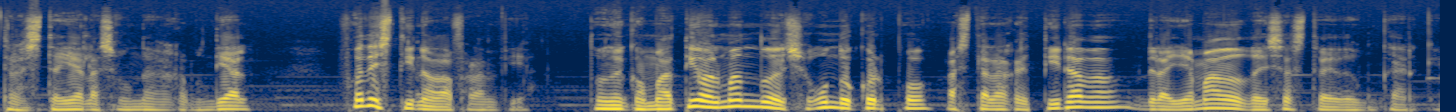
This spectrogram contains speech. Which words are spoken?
Tras estallar la Segunda Guerra Mundial, fue destinado a Francia, donde combatió al mando del segundo cuerpo hasta la retirada de la llamada desastre de Dunkerque.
